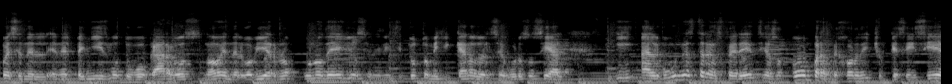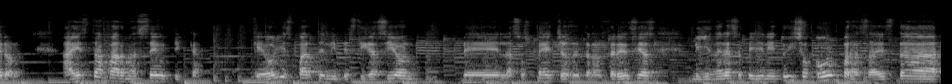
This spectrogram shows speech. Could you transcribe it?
pues en el, en el peñismo tuvo cargos, ¿no? En el gobierno, uno de ellos en el Instituto Mexicano del Seguro Social, y algunas transferencias o compras, mejor dicho, que se hicieron a esta farmacéutica, que hoy es parte de la investigación de las sospechas de transferencias millonarias a Peña Nieto, hizo compras a esta,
